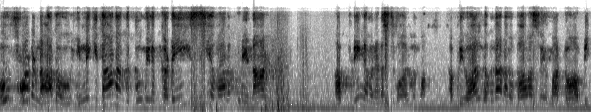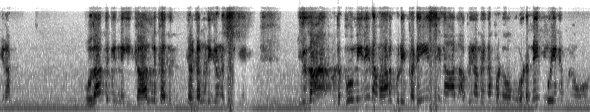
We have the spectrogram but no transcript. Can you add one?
ஒவ்வொரு நாளும் இன்னைக்கு தான் அந்த பூமியில கடைசியா வாழக்கூடிய நாள் அப்படின்னு நம்ம நினைச்சு வாழணுமா அப்படி வாழ்ந்தோம்னா நம்ம பாவம் செய்ய மாட்டோம் அப்படிங்கிறாங்க உதாரணத்துக்கு இன்னைக்கு காலில் கது கண்டுபிடிக்கிறோம்னு வச்சுக்கோங்க இதுதான் இந்த பூமியிலே நம்ம வாழக்கூடிய கடைசி நாள் அப்படின்னு நம்ம என்ன பண்ணுவோம்? உடனே போய் என்ன பண்ணுவோம்?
